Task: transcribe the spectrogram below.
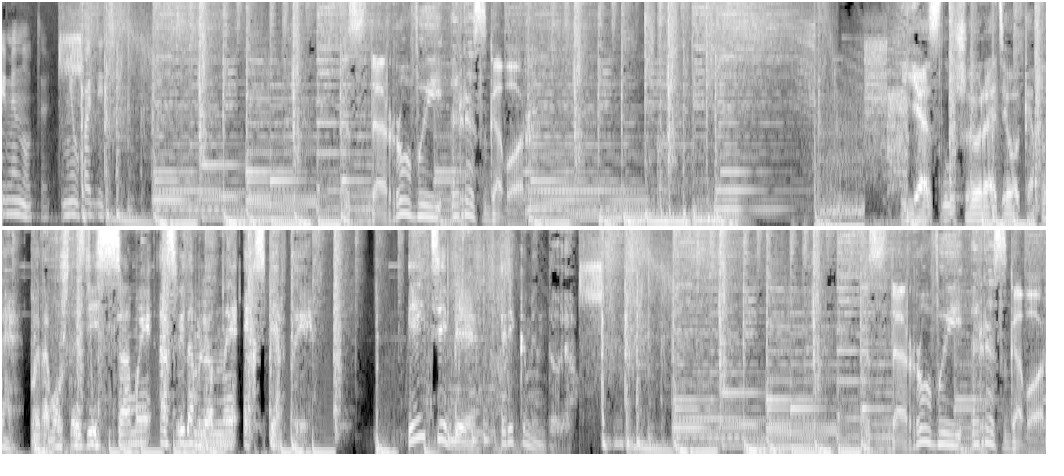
две минуты. Не уходите. Здоровый разговор. Я слушаю Радио КП, потому что здесь самые осведомленные эксперты. И тебе рекомендую. Здоровый разговор.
